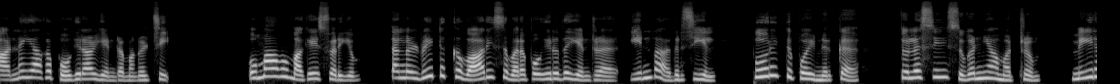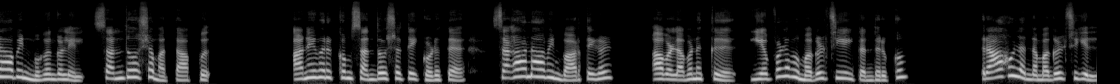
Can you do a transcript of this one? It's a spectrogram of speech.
அன்னையாக போகிறாள் என்ற மகிழ்ச்சி. உமாவும் மகேஸ்வரியும் தங்கள் வீட்டுக்கு வாரிசு வரப்போகிறது என்ற இன்ப அதிர்ச்சியில் பூரித்து போய் நிற்க துளசி சுகன்யா மற்றும் மீராவின் முகங்களில் சந்தோஷ மத்தாப்பு. அனைவருக்கும் சந்தோஷத்தை கொடுத்த சஹானாவின் வார்த்தைகள் அவள் அவனுக்கு எவ்வளவு மகிழ்ச்சியை தந்திருக்கும்? ராகுல் அந்த மகிழ்ச்சியில்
